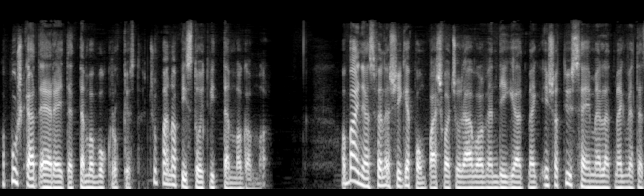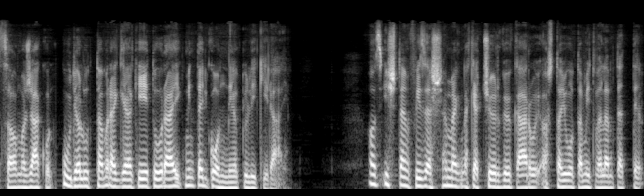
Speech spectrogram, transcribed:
A puskát elrejtettem a bokrok közt, csupán a pisztolyt vittem magammal. A bányász felesége pompás vacsorával vendégelt meg, és a tűzhely mellett megvetett szalmazsákon úgy aludtam reggel két óráig, mint egy gond nélküli király. Az Isten fizesse meg neked, csörgő Károly, azt a jót, amit velem tettél.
